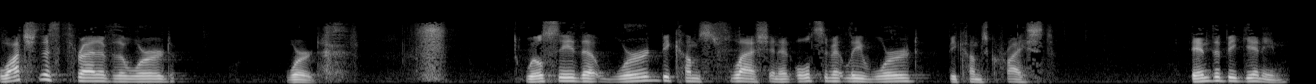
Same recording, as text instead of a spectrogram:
Watch the thread of the word word. We'll see that word becomes flesh and then ultimately word becomes Christ. In the beginning,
